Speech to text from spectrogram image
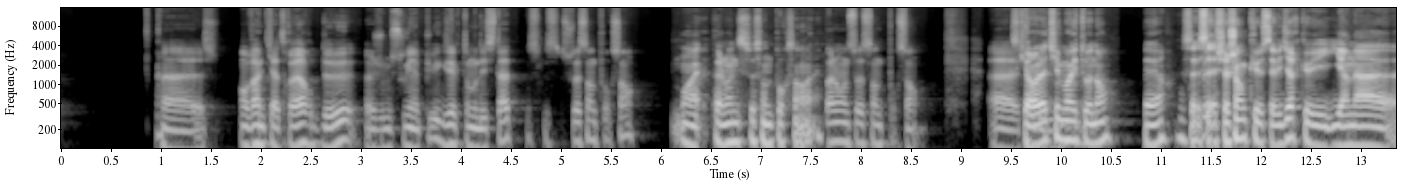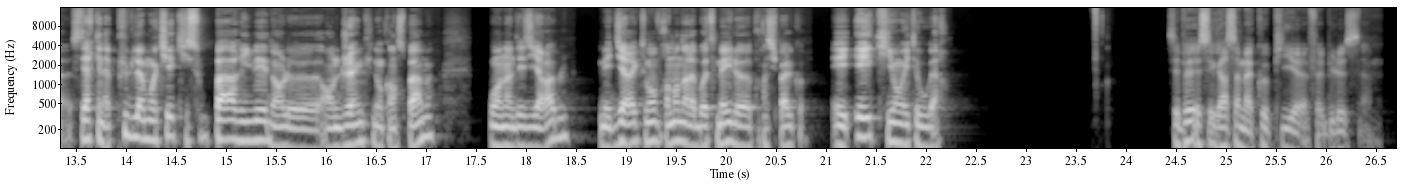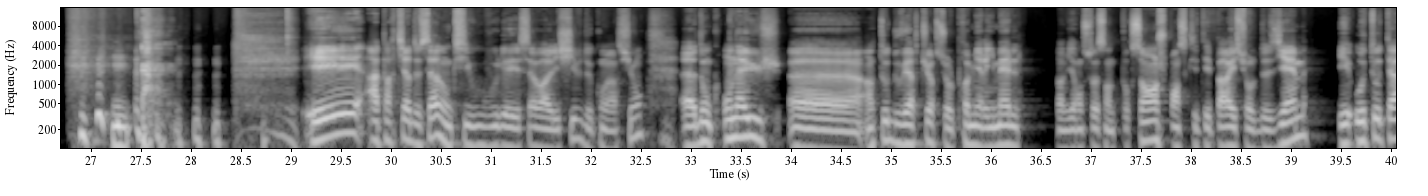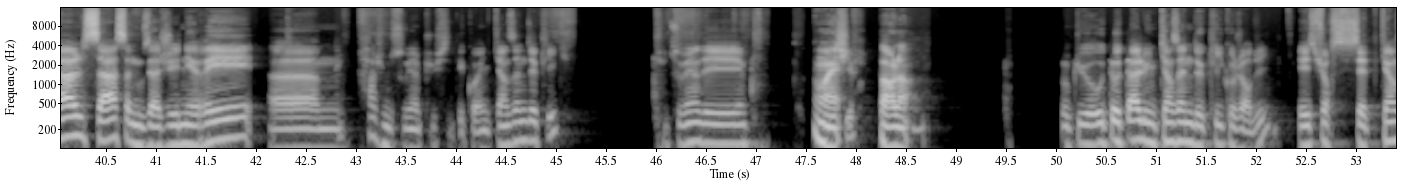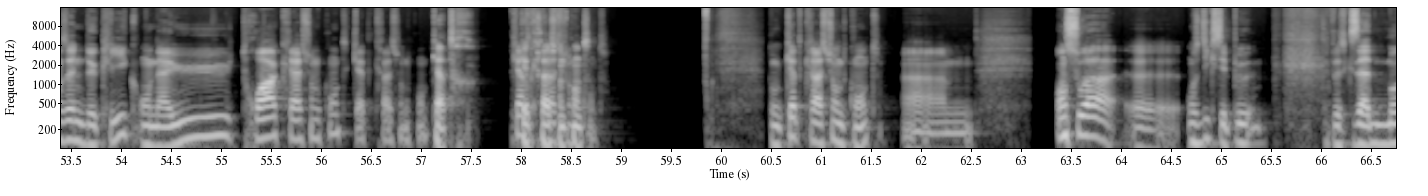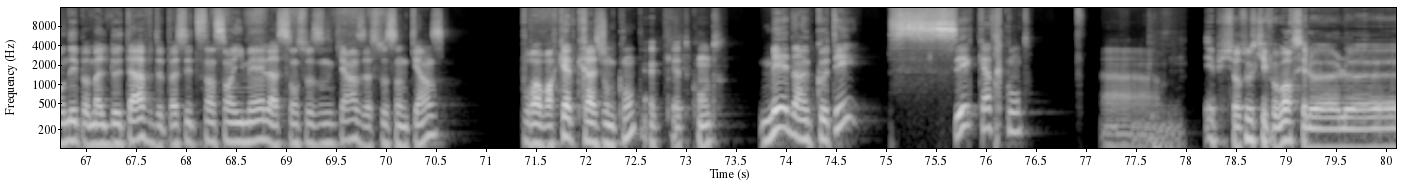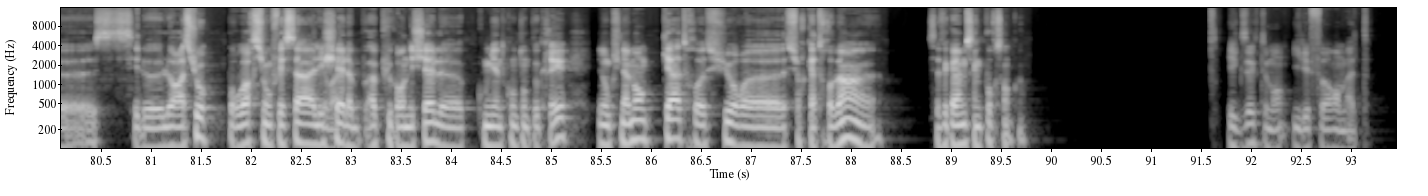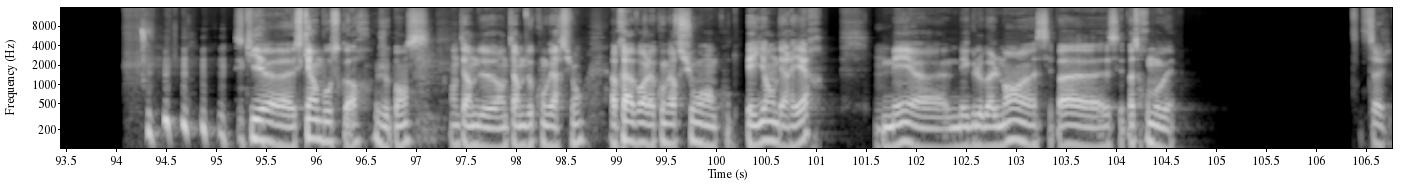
en 24 heures de, je me souviens plus exactement des stats, 60% Ouais, pas loin de 60%. Ouais. Pas loin de 60%. Ce qui est relativement étonnant, d'ailleurs. Sachant que ça veut dire qu'il y en a, c'est-à-dire qu'il y en a plus de la moitié qui sont pas arrivés dans le, en junk, donc en spam, ou en indésirable, mais directement vraiment dans la boîte mail principale, quoi. Et, et qui ont été ouverts. C'est grâce à ma copie fabuleuse, ça. Mmh. et à partir de ça, donc si vous voulez savoir les chiffres de conversion, donc on a eu un taux d'ouverture sur le premier email d'environ 60%. Je pense que c'était pareil sur le deuxième. Et au total, ça, ça nous a généré, ah, je me souviens plus, c'était quoi, une quinzaine de clics? Tu te souviens des, ouais, chiffres? Par là. Donc au total, une quinzaine de clics aujourd'hui. Et sur cette quinzaine de clics, on a eu trois créations de comptes, quatre créations de comptes? Quatre. Quatre, créations, de comptes. Donc quatre créations de comptes. en soi, on se dit que c'est peu, parce que ça a demandé pas mal de taf de passer de 500 emails à 175 à 75 pour avoir quatre créations de comptes. Quatre comptes. Mais d'un côté, c'est quatre comptes. Et puis surtout, ce qu'il faut voir, c'est le, le, le, le, ratio, pour voir si on fait ça à l'échelle, à, plus grande échelle, euh, combien de comptes on peut créer. Et donc finalement, 4 sur, euh, sur 80, euh, ça fait quand même 5%. Quoi. Exactement, il est fort en maths. ce, qui est, ce qui est un beau score, je pense, en termes de, en termes de conversion. Après, avoir la conversion en compte payant derrière, hmm. mais, mais globalement, c'est pas, c'est pas trop mauvais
